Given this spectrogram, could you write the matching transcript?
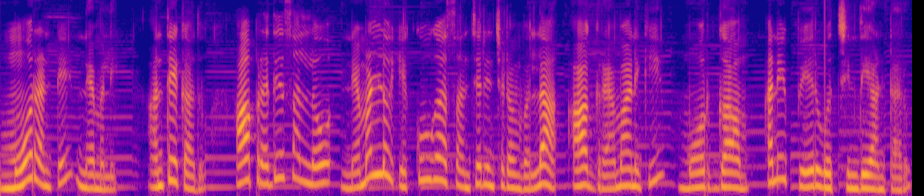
మోర్ అంటే నెమలి. అంతేకాదు ఆ ప్రదేశంలో నెమళ్ళు ఎక్కువగా సంచరించడం వల్ల ఆ గ్రామానికి మోర్గాం అనే పేరు వచ్చింది అంటారు.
